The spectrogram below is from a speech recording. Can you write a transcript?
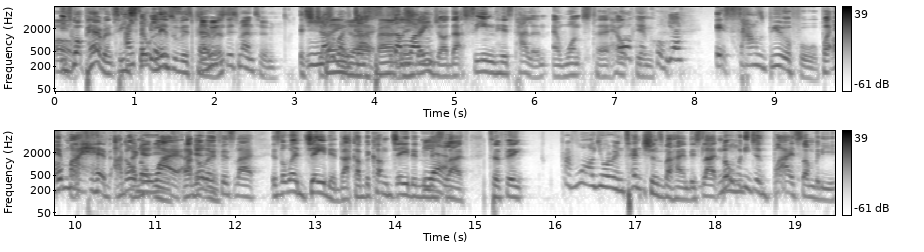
Oh. He's got parents. He And still siblings. lives with his So parents. who's this man to him? It's No just one, Stranger, just apparently. a stranger that's seen his talent and wants to help Okay, him. cool. Yeah. It sounds beautiful, but in my head, I don't I know get you. why. I I, get don't know you. if it's like it's the word jaded. Like I've become jaded in Yeah. this life to think, bruv, what are your intentions behind this? Like nobody just buys somebody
